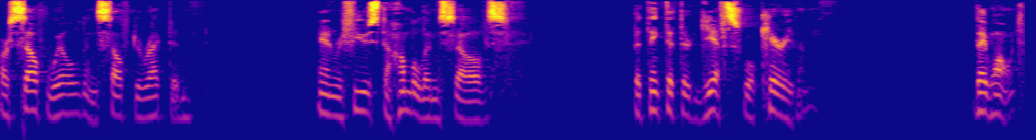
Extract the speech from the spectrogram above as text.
are self-willed and self-directed and refuse to humble themselves, but think that their gifts will carry them. They won't.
